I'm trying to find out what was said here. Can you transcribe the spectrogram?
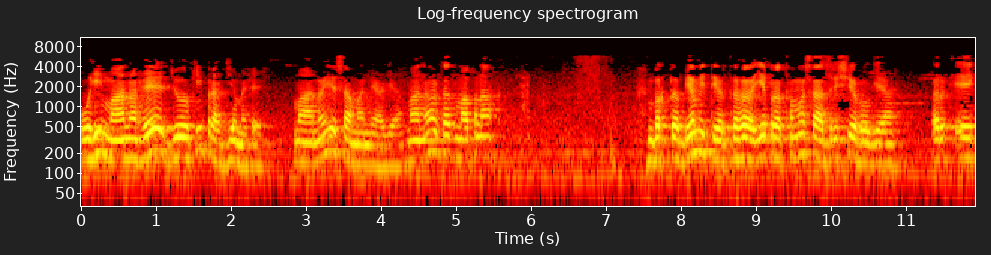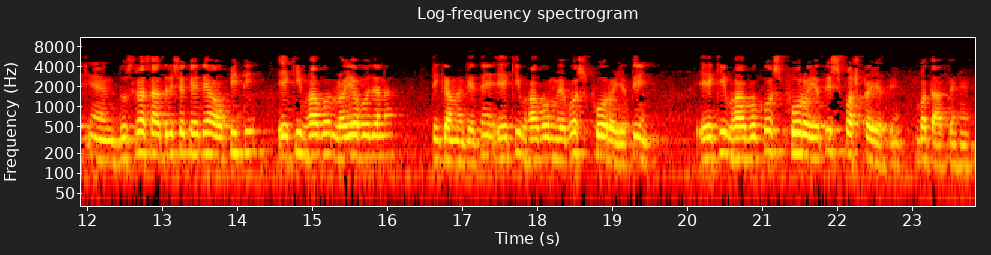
वही मान है, जो कि प्राज्य में है। मान ये सामान्य आ गया। मान अर्थात मापना वक्तव्यम इत्यर्थ, ये प्रथम सादृश्य हो गया। और एक दूसरा सादृश्य कह दिया, अपीति, एक ही भाव लय हो जाना। टीका में कहते हैं, एक ही भाव में वो स्फोरयति। एक ही भाव को स्फोरयति, स्पष्टयति, बताते हैं।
